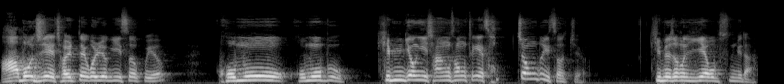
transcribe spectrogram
아버지의 절대 권력이 있었고요. 고모, 고모부, 김경희, 장성택의 섭정도 있었죠. 김여정은 이게 없습니다.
